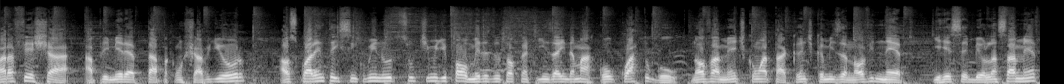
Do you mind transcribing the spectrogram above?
Para fechar a primeira etapa com chave de ouro, aos 45 minutos, o time de Palmeiras do Tocantins ainda marcou o quarto gol, novamente com o atacante camisa 9 Neto, que recebeu o lançamento,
